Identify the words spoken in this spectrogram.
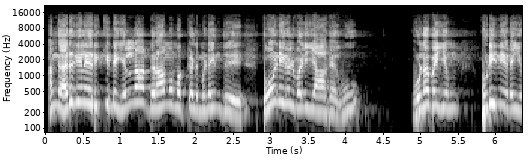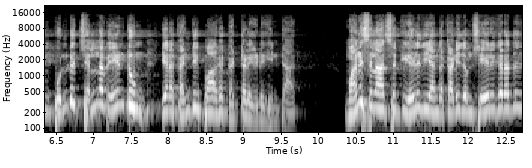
அங்கு அருகில் இருக்கின்ற எல்லா கிராம மக்களும் இணைந்து தோணிகள் வழியாக உ- உணவையும் குடிநீரையும் கொண்டு செல்ல வேண்டும் என கண்டிப்பாக கட்டளையிடுகின்றார். மனுசிலாசுக்கு எழுதி அந்த கடிதம் சேருகிறது.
